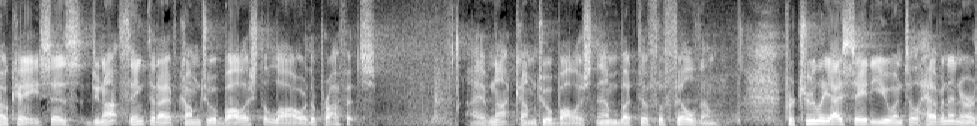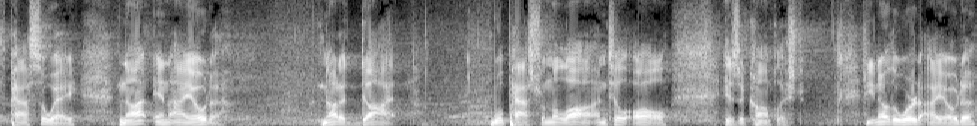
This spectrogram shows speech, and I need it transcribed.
Okay, he says, Do not think that I have come to abolish the law or the prophets. I have not come to abolish them, but to fulfill them. For truly I say to you, until heaven and earth pass away, not an iota, not a dot will pass from the law until all is accomplished. Do you know the word iota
